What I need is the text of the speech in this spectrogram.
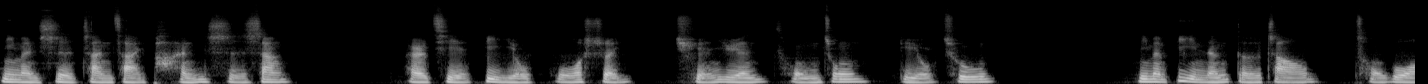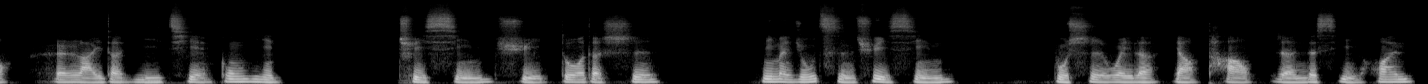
你们是站在磐石上，而且必有活水泉源从中流出。你们必能得着从我而来的一切供应，去行许多的事。你们如此去行，不是为了要讨人的喜欢，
